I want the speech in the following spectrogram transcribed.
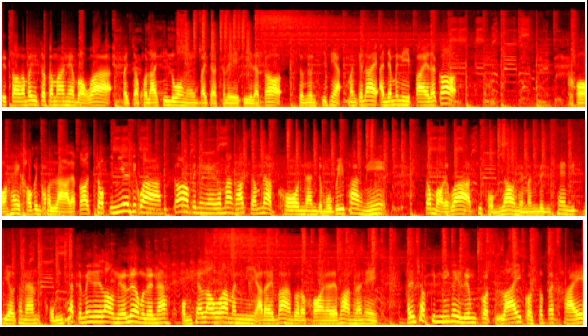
ติดต่อกันไปติดต่อกันมาเนี่ยบอกว่าไปจับคนร้ายที่ล่วงลงไปจากทะเลทีแล้วก็จำนวนคิดเนี่ยมันก็ได้อัญมณีไปแล้วก็ ขอให้เขาเป็นคนลาแล้วก็จบอย่างนี้เลยดีกว่า ก็เป็นยังไงกันบ้างครับสำหรับโคนันเดอะมูฟวี่ภาคนี้ต้องบอกเลยว่าที่ผมเล่าเนี่ยมันเป็นแค่นิดเดียวเท่านั้น ผมแทบจะไม่ได้เล่าเนื้อเรื่องมาเลยนะ ผมแค่เล่าว่ามันมีอะไรบ้างตัวละครอะไรบ้างเท่านั้นเองใคร ที่ชอบคลิปนี้ก็อย่าลืมกดไลค์กดซับสไคร b e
